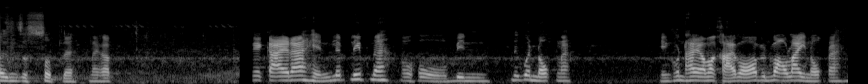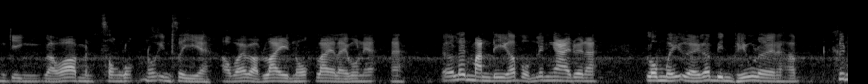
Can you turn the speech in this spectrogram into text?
ตึงสุดๆเลยนะครับไกลๆนะเห็นลิบๆนะโอ้โห บินนึกว่านกนะเห็นคนไทยเอามาขายบอกว่าเป็นว่าวไล่นกนะจริงๆแบบว่ามันทรงนกนกอินทรีอะเอาไว้แบบไล่นกไล่อะไรพวกนี้นะเออเล่นมันดีครับผมเล่นง่ายด้วยนะ ลมเอื่อยๆก็บินพิ้วเลยนะครับ ขึ้น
